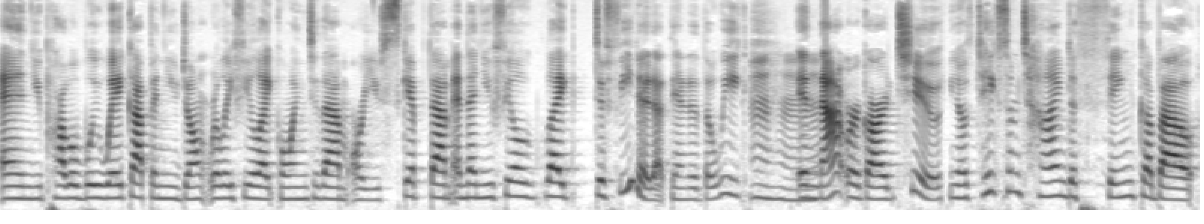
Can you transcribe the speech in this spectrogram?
and you probably wake up and you don't really feel like going to them or you skip them and then you feel like defeated at the end of the week mm-hmm. in that regard too. You know, take some time to think about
